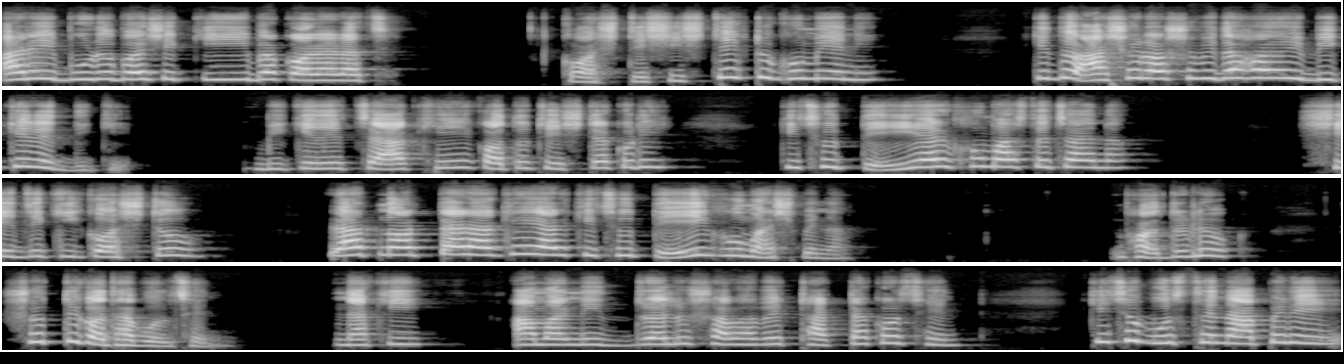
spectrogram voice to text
আর এই বুড়ো বয়সে কী বা করার আছে? কষ্টে শিষ্টে একটু ঘুমিয়ে নিই। কিন্তু আসল অসুবিধা হয় ওই বিকেলের দিকে। বিকেলে চা খেয়ে কত চেষ্টা করি, কিছুতেই আর ঘুম আসতে চায় না। সে যে কি কষ্ট! রাত নটার আগে আর কিছুতেই ঘুম আসবে না। ভদ্রলোক সত্যি কথা বলছেন। নাকি আমার নিদ্রালু স্বভাবের ঠাট্টা করছেন? কিছু বুঝতে না পেরে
